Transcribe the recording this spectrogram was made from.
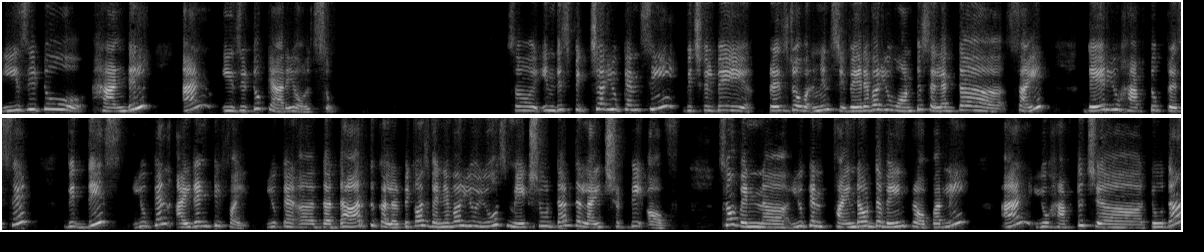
easy to handle and easy to carry also so in this picture, you can see which will be pressed over, means wherever you want to select the site, there you have to press it. With this, you can identify you can uh, the dark color because whenever you use, make sure that the light should be off. So when uh, you can find out the vein properly and you have to uh, do the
